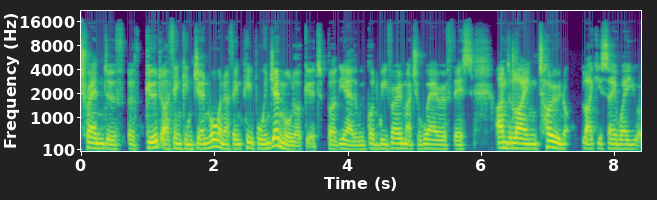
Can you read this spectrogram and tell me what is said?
trend of, of good, I think, in general. And I think people in general are good. But yeah, we've got to be very much aware of this underlying tone, like you say, where you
